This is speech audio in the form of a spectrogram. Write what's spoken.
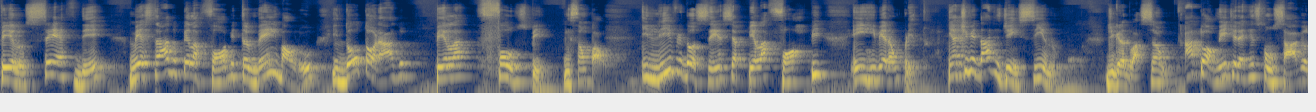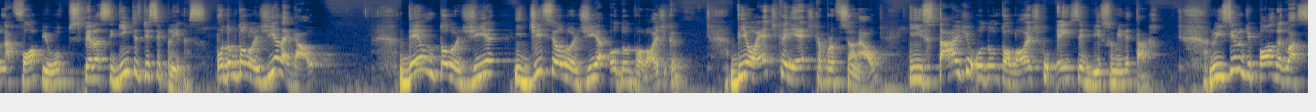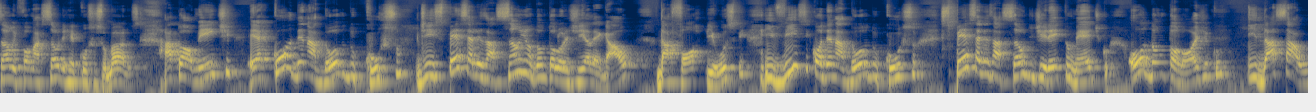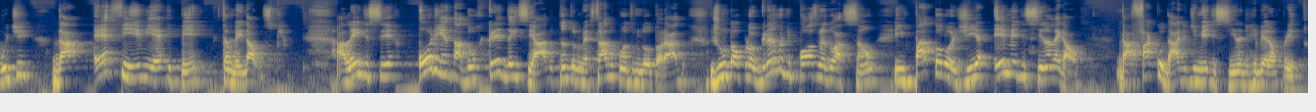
pelo CFD, mestrado pela FOB, também em Bauru, e doutorado pela FOSP, em São Paulo. E livre docência pela FORP, em Ribeirão Preto. Em atividades de ensino de graduação, atualmente ele é responsável na FORP UPS pelas seguintes disciplinas: odontologia legal, deontologia e disseologia odontológica, bioética e ética profissional e estágio odontológico em serviço militar. No ensino de pós-graduação e formação de recursos humanos, atualmente é coordenador do curso de especialização em odontologia legal da FORP USP e vice-coordenador do curso especialização de direito médico odontológico e da saúde da FMRP, também da USP. Além de ser orientador credenciado, tanto no mestrado quanto no doutorado, junto ao programa de pós-graduação em Patologia e Medicina Legal, da Faculdade de Medicina de Ribeirão Preto.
